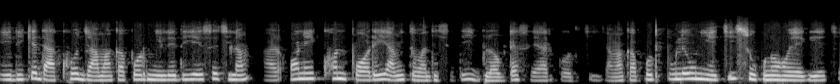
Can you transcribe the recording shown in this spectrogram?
এদিকে দেখো জামা কাপড় মিলে দিয়ে এসেছিলাম আর অনেকক্ষণ পরেই আমি তোমাদের সাথে এই ব্লগটা শেয়ার করছি। জামা কাপড় তুলেও নিয়েছি, শুকনো হয়ে গিয়েছে,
